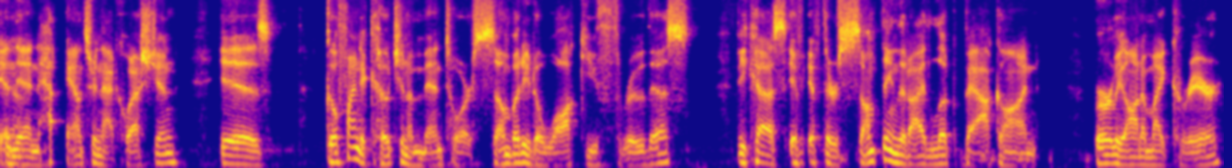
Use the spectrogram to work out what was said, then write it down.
and yeah. then ha- answering that question is go find a coach and a mentor, somebody to walk you through this. Because if, if there's something that I look back on early on in my career,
